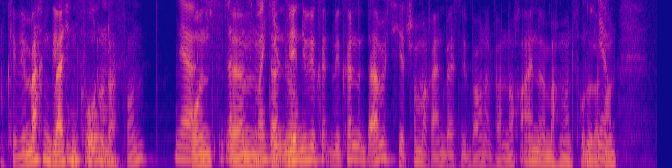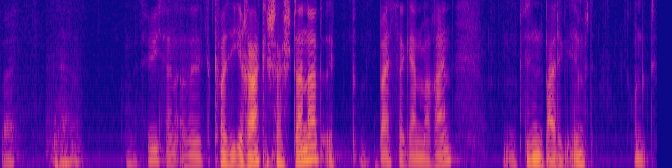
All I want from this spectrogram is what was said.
Okay, wir machen gleich ein Foto davon. Ja, und ich lass ähm, mal hier dann, so. wir, wir, können, wir können, da möchte ich jetzt schon mal reinbeißen. Wir bauen einfach noch einen, dann machen wir ein Foto hier. davon. Weil das ist Natürlich dann, also jetzt quasi irakischer Standard. Ich beiß da gerne mal rein. Wir sind beide geimpft und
